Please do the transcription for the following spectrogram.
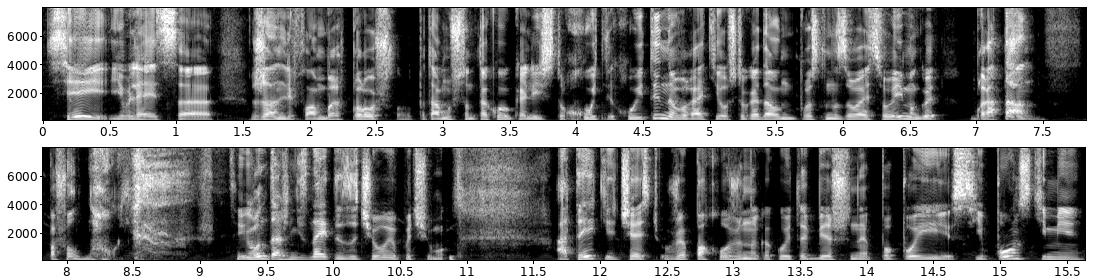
серии является Жан Лефламбер прошлого. Потому что он такое количество хуй... хуеты наворотил, что когда он просто называет свое имя, он говорит, братан, пошел нахуй. И он даже не знает из-за чего и почему. А третья часть уже похожа на какое-то бешеное попои с японскими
